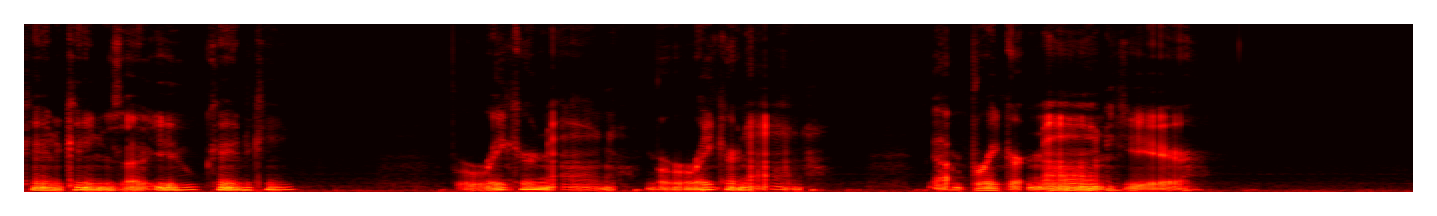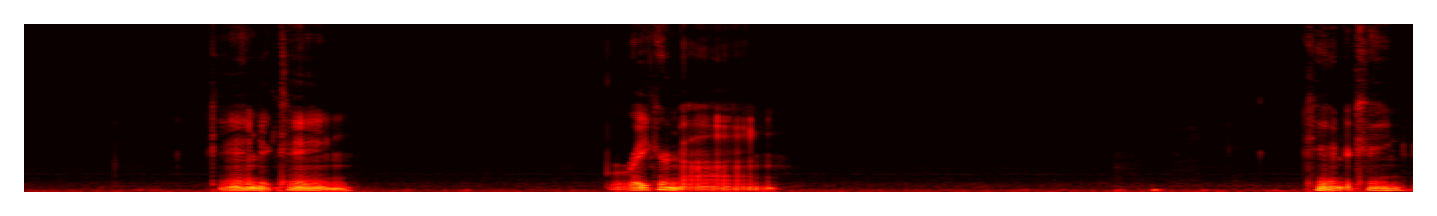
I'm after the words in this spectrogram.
Candy Cane, is that you, Candy Cane? Breaker 9, Breaker 9. Got Breaker 9 here. Candy Cane. Breaker 9. Candy Cane.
